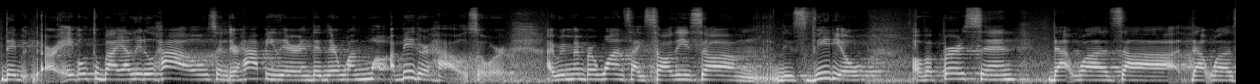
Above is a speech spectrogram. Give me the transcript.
they are able to buy a little house and they're happy there, and then they want a bigger house. Or I remember once I saw this um, this video of a person that was uh, that was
